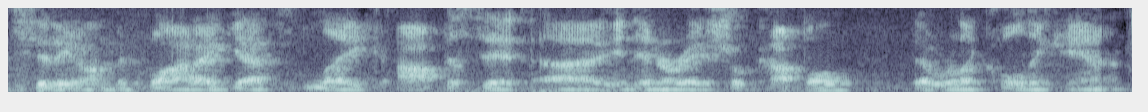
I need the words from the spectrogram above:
sitting on the quad, I guess, like opposite uh, an interracial couple that were like holding hands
